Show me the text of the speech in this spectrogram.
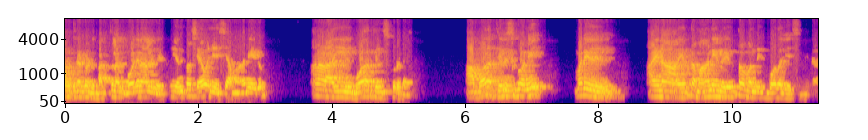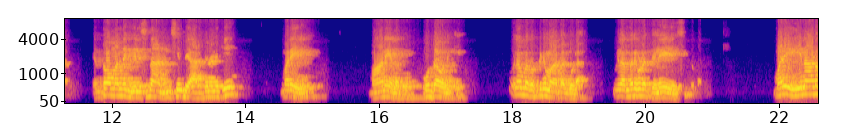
వచ్చినటువంటి భక్తులకు భోజనాలు పెడుతూ ఎంతో సేవ చేసి ఆ మహనీయుడు అన్నాడు ఈ బోధ తెలుసుకున్నాడు ఆ బోధ తెలుసుకొని మరి ఆయన ఎంత మహనీయులు ఎంతో మందికి బోధ చేసింది ఆయన. ఎంతో మందికి తెలిసిన నిలిచింది అర్జునునికి మరి మానేలకు ఉద్ధవునికి. వీళ్ళ ఒక్కడి మాట కూడా వీళ్ళందరికీ కూడా తెలియజేసింది మరి. ఈనాడు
